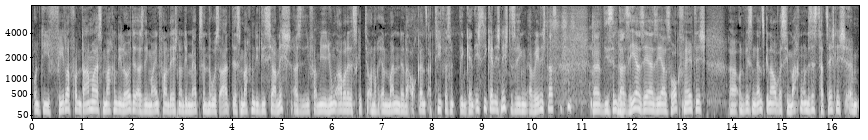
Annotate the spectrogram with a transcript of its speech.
Und die Fehler von damals machen die Leute, also die Mind Foundation und die MAPS in den USA, das machen die dieses Jahr nicht. Also die Familie Jungarbeiter, es gibt ja auch noch ihren Mann, der da auch ganz aktiv ist. Den kenne ich, sie kenne ich nicht, deswegen erwähne ich das. Äh, die sind da sehr, sehr, sehr sorgfältig äh, und wissen ganz genau, was sie machen. Und es ist tatsächlich ähm,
